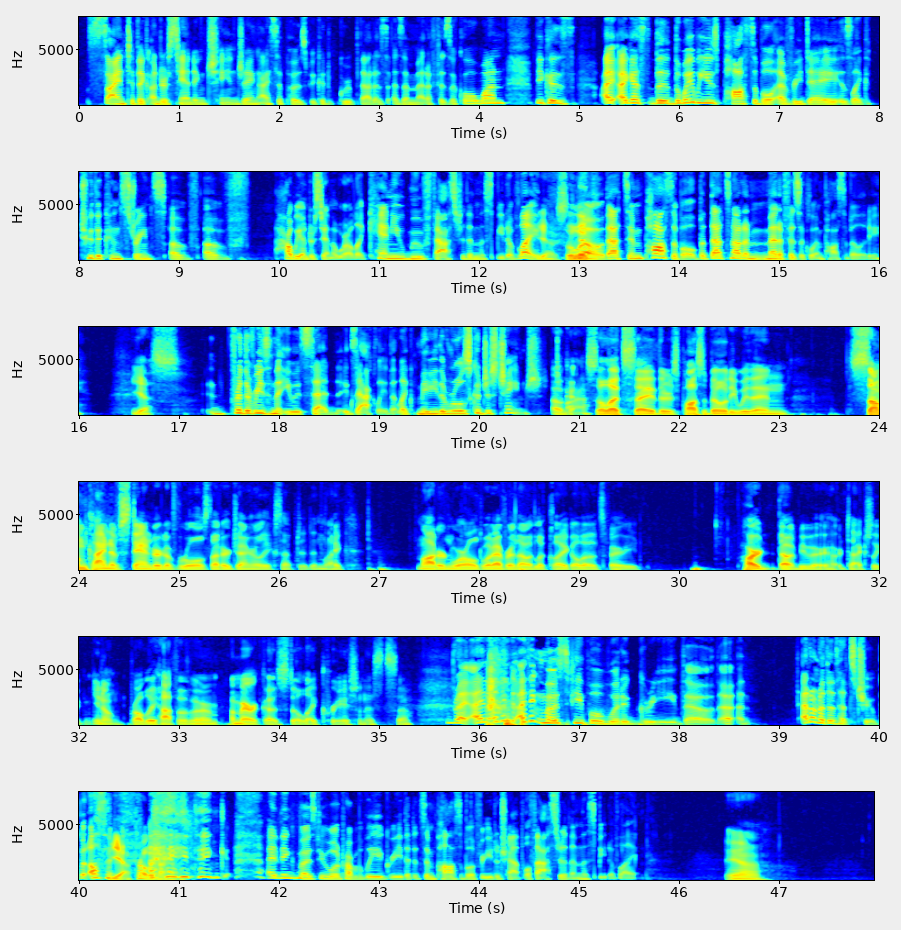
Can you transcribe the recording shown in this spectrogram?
scientific understanding changing, I suppose we could group that as, as a metaphysical one because I, I guess the the way we use possible every day is like to the constraints of of how we understand the world. Like, can you move faster than the speed of light? Yeah, so no, that's impossible. But that's not a metaphysical impossibility yes. for the reason that you had said exactly that like maybe the rules could just change Okay. So let's say there's possibility within some kind of standard of rules that are generally accepted in like modern world, whatever that would look like, although it's very hard. That would be very hard to actually, you know, probably half of America is still like creationists. So Right. I, I think I think most people would agree, though. Uh, I don't know that that's true, but also Yeah, probably not. I think I think most people would probably agree that it's impossible for you to travel faster than the speed of light. yeah,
